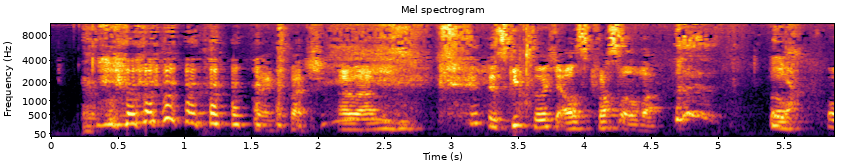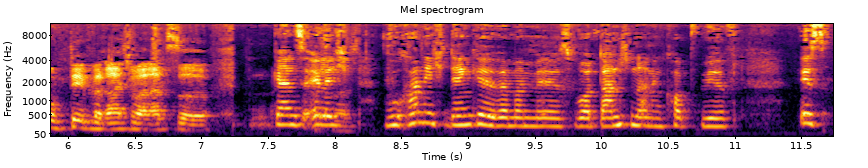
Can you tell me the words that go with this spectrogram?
Nein, Quatsch. Aber es gibt durchaus Crossover. Um, Ja. um den Bereich mal anzu... Ganz ehrlich, woran ich denke, wenn man mir das Wort Dungeon an den Kopf wirft, ist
